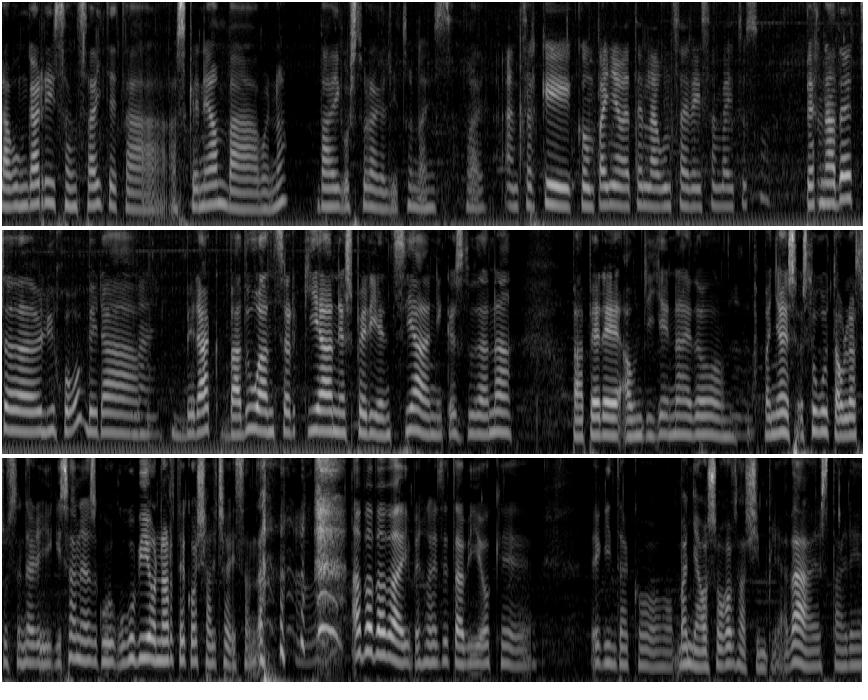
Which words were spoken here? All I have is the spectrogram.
lagungarri izan zait, eta azkenean, ba, bueno, bai, gustura gelditu naiz, bai. Antzerki konpainia baten laguntza ere izan baituzu? Bernadette uh, Lujo, bera, bai. berak badu antzerkian esperientzia, nik ez dudana, papere haundiena edo, baina ez, ez dugu taula zuzendari izan ez, gu, gu bi onarteko saltza izan da. Ah, ba, ba, bai, Bernadette eta biok eh, egindako, baina oso gauza simplea da, ez da ere...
